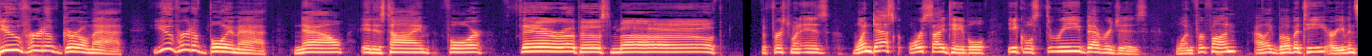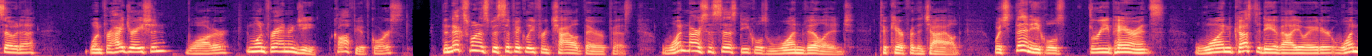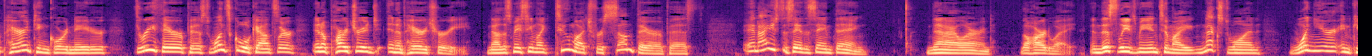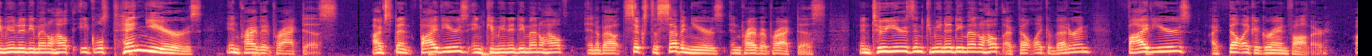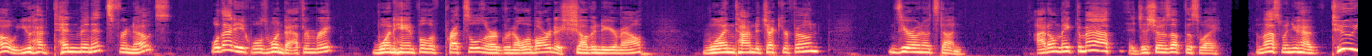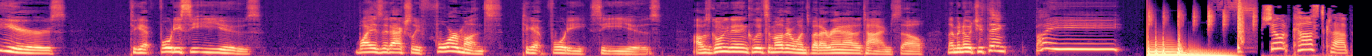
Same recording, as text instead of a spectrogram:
You've heard of girl math. You've heard of boy math. Now it is time for therapist math. The first one is one desk or side table equals three beverages. One for fun, I like boba tea or even soda. One for hydration, water. And one for energy, coffee, of course. The next one is specifically for child therapists. One narcissist equals one village to care for the child, which then equals three parents, one custody evaluator, one parenting coordinator, three therapists, one school counselor, and a partridge in a pear tree. Now, this may seem like too much for some therapists, and I used to say the same thing. Then I learned the hard way. And this leads me into my next one one year in community mental health equals 10 years in private practice. I've spent five years in community mental health and about six to seven years in private practice. In two years in community mental health, I felt like a veteran. Five years, I felt like a grandfather. Oh, you have 10 minutes for notes? Well, that equals one bathroom break, one handful of pretzels or a granola bar to shove into your mouth, one time to check your phone, zero notes done. I don't make the math, it just shows up this way. And last one, you have two years to get 40 CEUs. Why is it actually four months to get 40 CEUs? I was going to include some other ones, but I ran out of time. So let me know what you think. Bye. Short Cast Club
